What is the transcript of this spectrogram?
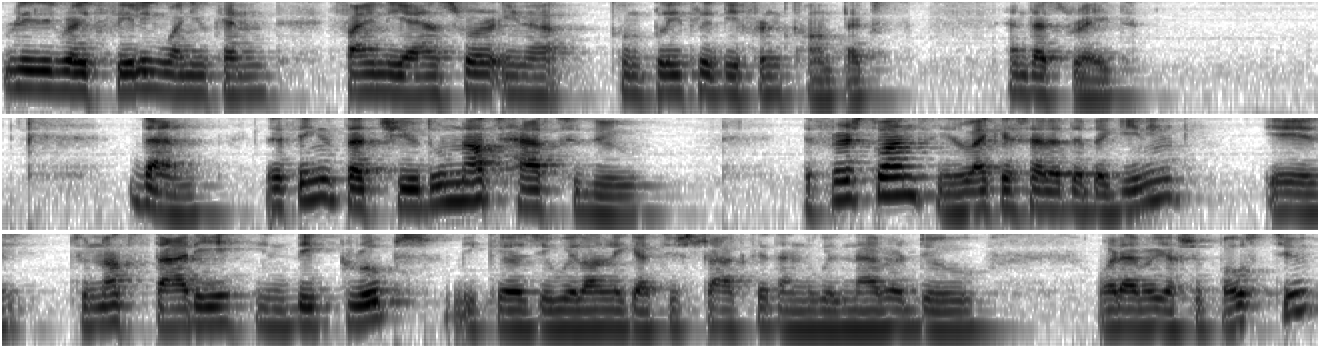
really great feeling when you can find the answer in a completely different context and that's great then the things that you do not have to do the first one is like i said at the beginning is to not study in big groups because you will only get distracted and will never do whatever you're supposed to.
